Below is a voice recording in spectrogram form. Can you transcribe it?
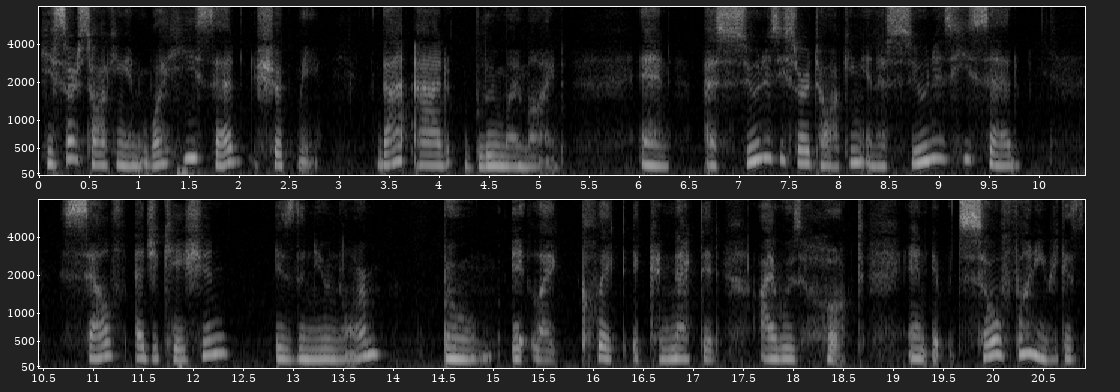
he starts talking, and what he said shook me. That ad blew my mind. And as soon as he started talking and as soon as he said self education is the new norm, boom, it like clicked, it connected. I was hooked. And it's so funny because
